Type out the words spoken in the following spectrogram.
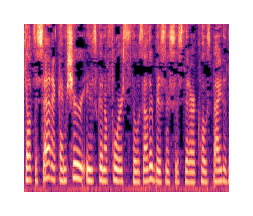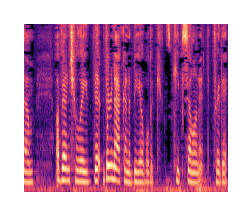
Delta Sonic, I'm sure, is going to force those other businesses that are close by to them. Eventually, they're not going to be able to keep selling it for that.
